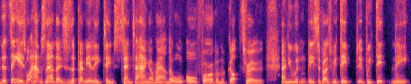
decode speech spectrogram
the thing is, what happens nowadays is the Premier League teams tend to hang around. All all four of them have got through, and you wouldn't be surprised if we did if we did meet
